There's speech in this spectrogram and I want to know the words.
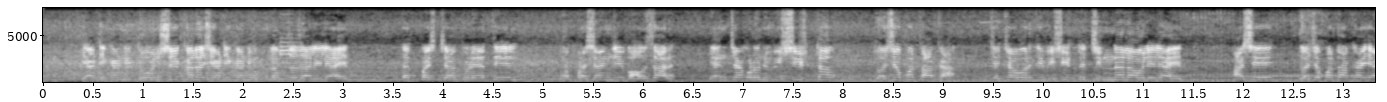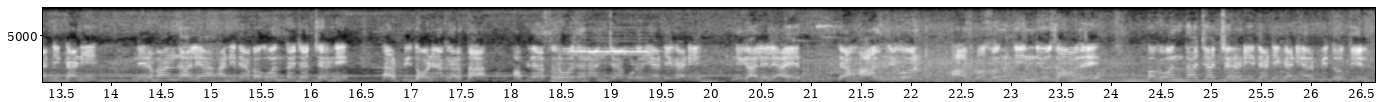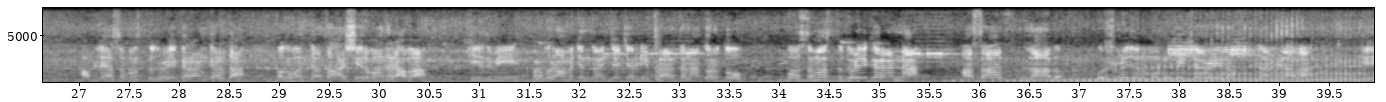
या ठिकाणी दोनशे कलश या ठिकाणी उपलब्ध झालेले आहेत. तत्पश्चात धुळ्यातील प्रशांतजी भावसार यांच्याकडून विशिष्ट ध्वजपताका ज्याच्यावरती विशिष्ट चिन्ह लावलेले आहेत असे ध्वजपताका या ठिकाणी निर्माण झाल्या आणि त्या भगवंताच्या चरणी अर्पित होण्याकरता आपल्या सर्वजणांच्याकडून या ठिकाणी निघालेल्या आहेत. त्या आज निघून आजपासून तीन दिवसामध्ये भगवंताच्या चरणी त्या ठिकाणी अर्पित होतील. आपल्या समस्त धुळेकरांकरता भगवंताचा आशीर्वाद राहावा. हीच मी प्रभू रामचंद्रांच्या चरणी प्रार्थना करतो व समस्त धुळेकरांना असाच लाभ कृष्ण जन्मभूमीच्या वेळेला सुद्धा मिळावा ही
